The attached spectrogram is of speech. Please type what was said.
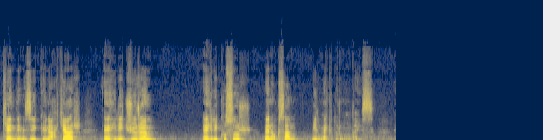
kendimizi günahkar, ehli cürüm, ehli kusur ve noksan bilmek durumundayız.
